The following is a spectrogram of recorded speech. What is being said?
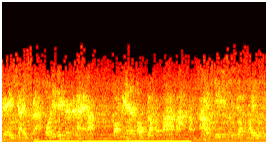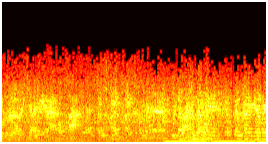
เกรงใจพระโอ้ยนี่ไม่เป็นไรครับพอเมียจะตกแล้วก็ฟ้าพระกับข้าวทีต้องยกให้ดูเลยไม่น่าตกพระเลยใช่ใช่ใช่ไม่แน่ดีถ้ามากถ้าใครถ้าใครจะไม่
